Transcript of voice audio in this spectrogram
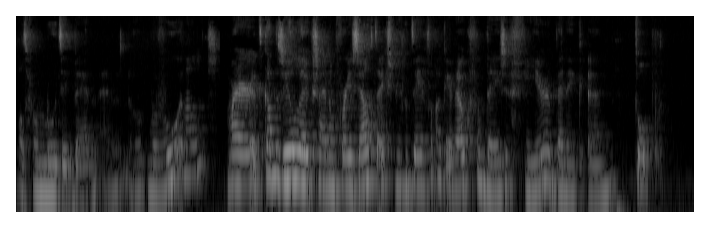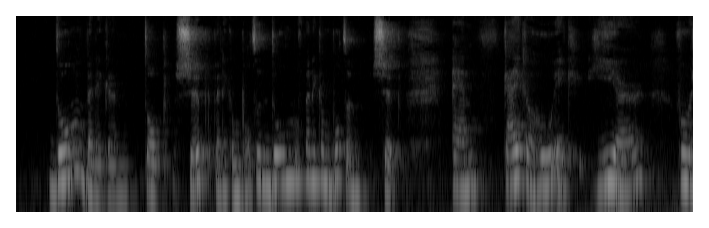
Wat voor moed ik ben en hoe ik me voel en alles. Maar het kan dus heel leuk zijn om voor jezelf te experimenteren van oké, welke van deze vier ben ik een top dom? Ben ik een top sub? Ben ik een bottom dom of ben ik een bottom sub? En kijken hoe ik hier voor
